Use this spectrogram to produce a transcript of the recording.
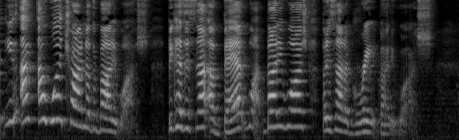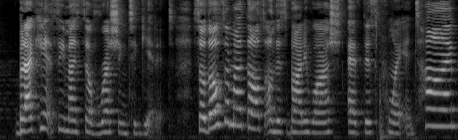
would, you, I, I would try another body wash because it's not a bad body wash, but it's not a great body wash. But I can't see myself rushing to get it. So those are my thoughts on this body wash at this point in time.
